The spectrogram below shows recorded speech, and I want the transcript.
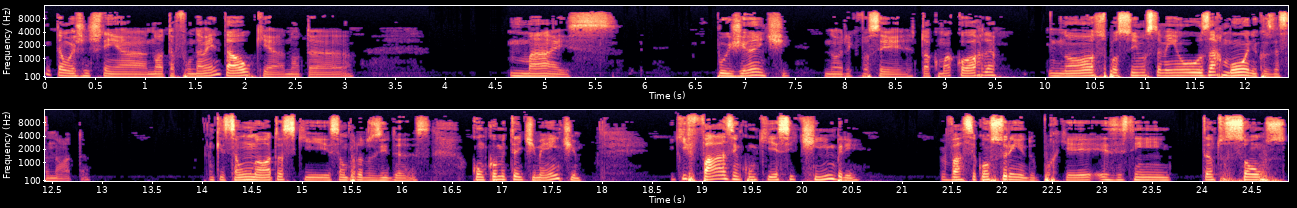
Então a gente tem a nota fundamental, que é a nota mais pujante, na hora que você toca uma corda, nós possuímos também os harmônicos dessa nota, que são notas que são produzidas concomitantemente e que fazem com que esse timbre vá se construindo, porque existem tantos sons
